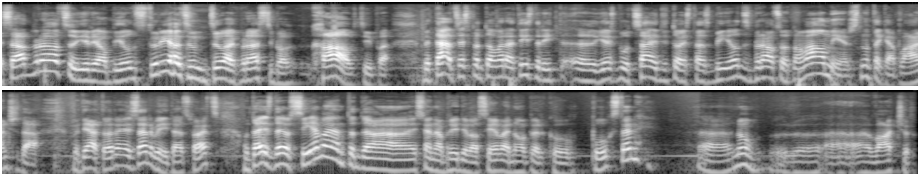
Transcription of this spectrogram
es atbraucu, ir jau bildes tur jau, un cilvēki prasa, how, ķipa. Bet tāds es pat to varētu izdarīt, uh, ja es būtu saeditojis tās bildes, braucot no Valmjeras, nu tā kā planšetā. Bet jā, toreiz arī bija tāds fakts. Un tā es devu sievai, un tad uh, es vienā brīdī vēl sievai nopirku pulksteni, uh, nu, uh, vaču.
